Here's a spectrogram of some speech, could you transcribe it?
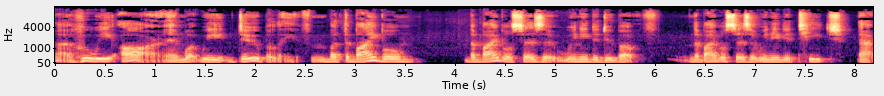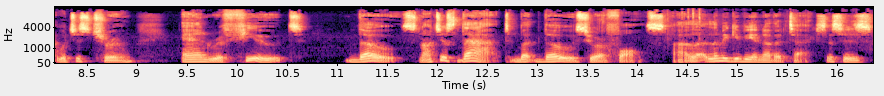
uh, who we are and what we do believe. But the Bible, the Bible says that we need to do both. The Bible says that we need to teach that which is true and refute those, not just that, but those who are false. Uh, let, let me give you another text. This is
